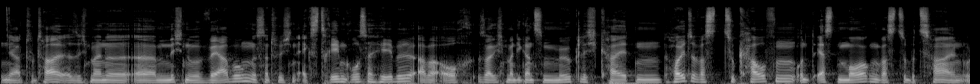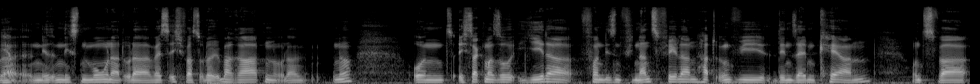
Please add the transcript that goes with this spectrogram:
Ja, total. Also ich meine, ähm, nicht nur Werbung ist natürlich ein extrem großer Hebel, aber auch, sage ich mal, die ganzen Möglichkeiten, heute was zu kaufen und erst morgen was zu bezahlen oder ja. im nächsten Monat oder weiß ich was oder überraten oder, ne? Und ich sag mal so, jeder von diesen Finanzfehlern hat irgendwie denselben Kern und zwar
